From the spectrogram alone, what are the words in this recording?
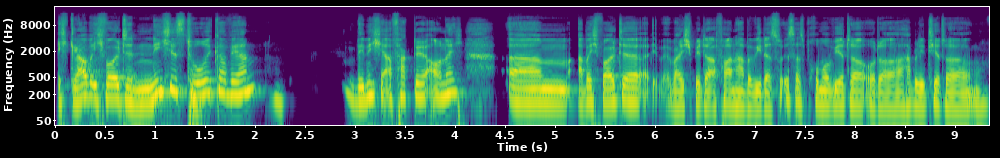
Ich glaube, ich wollte nicht Historiker werden. Bin ich ja faktisch auch nicht. Ähm, aber ich wollte, weil ich später erfahren habe, wie das so ist als promovierter oder habilitierter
